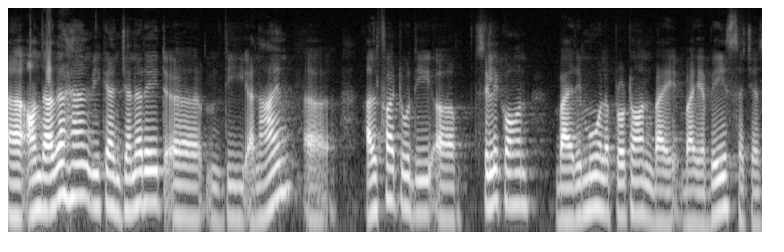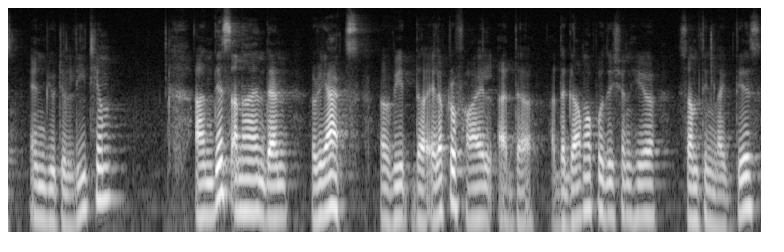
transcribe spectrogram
Uh, on the other hand we can generate uh, the anion uh, alpha to the silicon by removal of proton by, by a base such as N-butyl lithium and this anion then reacts with the electrophile at the at the gamma position here something like this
